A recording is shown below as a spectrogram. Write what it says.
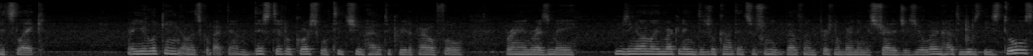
It's like, are you looking? Oh, let's go back down. This digital course will teach you how to create a powerful brand resume using online marketing, digital content, social media platform, and personal branding strategies. You'll learn how to use these tools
